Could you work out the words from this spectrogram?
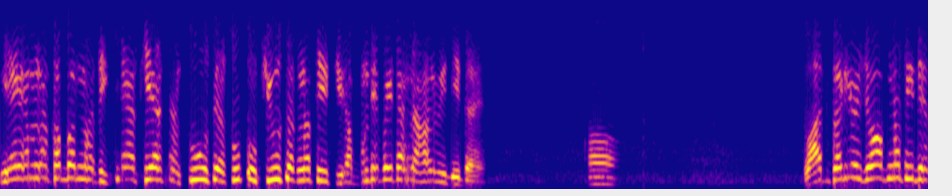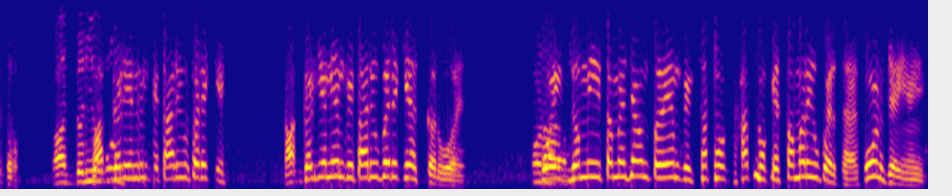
એ એમને ખબર નથી ક્યાં થયા છે શું છે છૂટું થયું છે નથી થયું? ભૂંડી ભૂંડી પૈસાને હાલવી દીધા છે. હા. વાત ઘડીએ જવાબ નથી દેતો. વાત વાત ઘડીએ એમ કે તારી ઉપર કે વાત ઘડીએ એમ કે તારી ઉપર કેસ કરવો હોય કોઈ ગમે તમે જાઓ તો એમ કે છઠ્ઠો સાતમો કેસ તમારી ઉપર થાય. કોણ જાય અહીં?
